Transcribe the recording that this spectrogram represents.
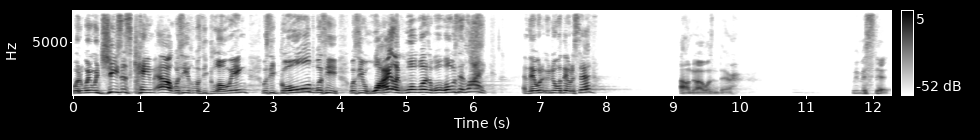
when, when, when Jesus came out, was he, was he glowing? Was he gold? Was he, was he white? Like, what was it? What, what was it like? And they would, you know what they would have said? Oh, I don't know, I wasn't there. We missed it.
